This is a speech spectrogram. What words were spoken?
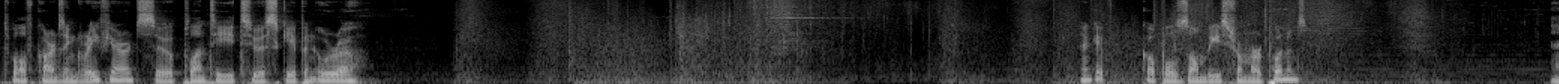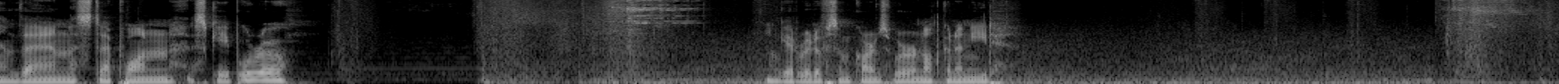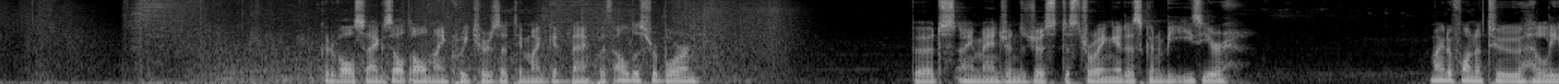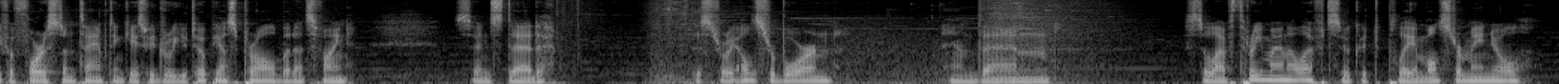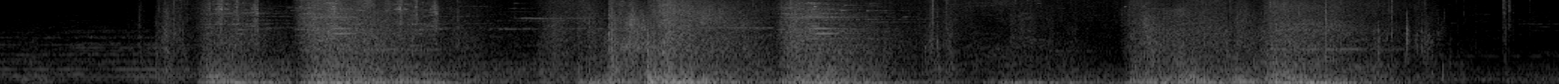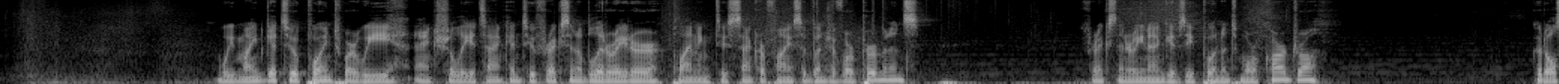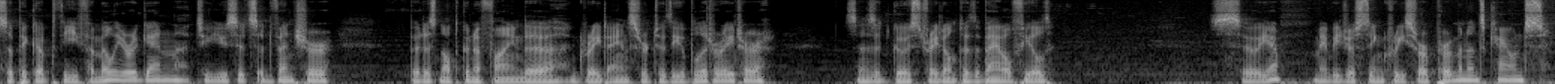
Twelve cards in graveyard, so plenty to escape an Uro. Okay, couple zombies from our opponents. And then step one, escape Uro. And get rid of some cards we're not gonna need. Could have also exiled all my creatures that they might get back with Eldest Reborn. But I imagined just destroying it is gonna be easier. Might have wanted to leave a forest untapped in case we drew Utopia Sprawl, but that's fine. So instead, destroy Eldest Reborn, and then still have 3 mana left, so could play a Monster Manual. We might get to a point where we actually attack into Phyrexian Obliterator, planning to sacrifice a bunch of our permanents. Phyrexian Arena gives the opponent more card draw. Could also pick up the Familiar again to use its adventure, but is not going to find a great answer to the Obliterator, since it goes straight onto the battlefield. So yeah, maybe just increase our permanent count.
